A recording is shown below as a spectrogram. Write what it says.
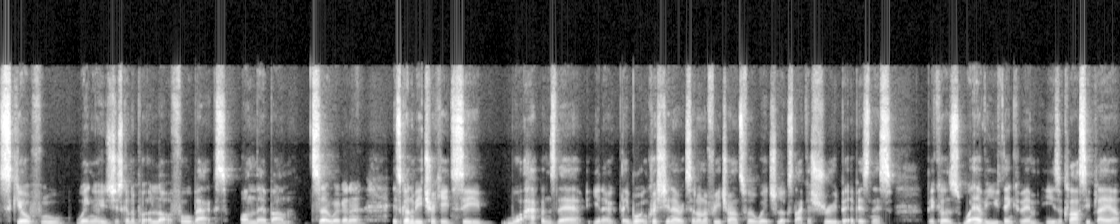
skillful winger who's just going to put a lot of fullbacks on their bum. So we're gonna it's gonna be tricky to see what happens there. You know, they brought in Christian Eriksen on a free transfer, which looks like a shrewd bit of business because whatever you think of him, he's a classy player,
